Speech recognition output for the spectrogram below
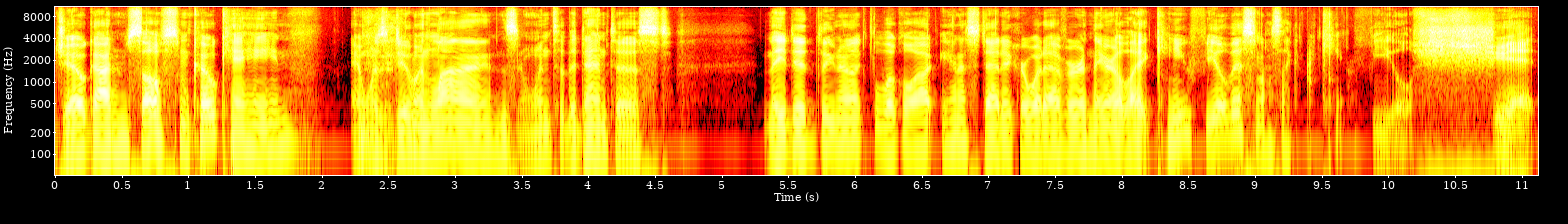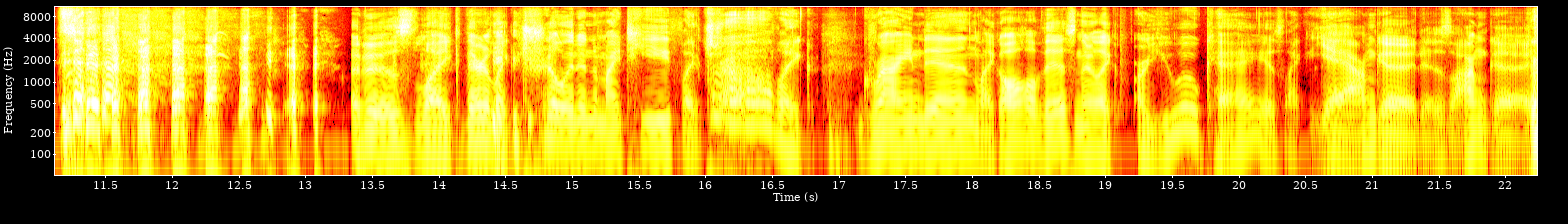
And Joe got himself some cocaine and was doing lines and went to the dentist. And they did, you know, like the local anesthetic or whatever, and they were like, "Can you feel this?" And I was like, "I can't feel shit." It was like they're like drilling into my teeth, like like grinding, like all this, and they're like, "Are you okay?" It's like, "Yeah, I'm good." It's I'm good.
